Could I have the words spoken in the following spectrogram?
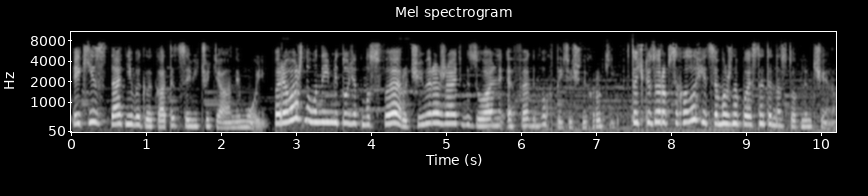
які здатні викликати це відчуття анемої. Переважно вони імітують атмосферу чи виражають візуальний ефект 2000-х років. З точки зору психології це можна пояснити наступним чином.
